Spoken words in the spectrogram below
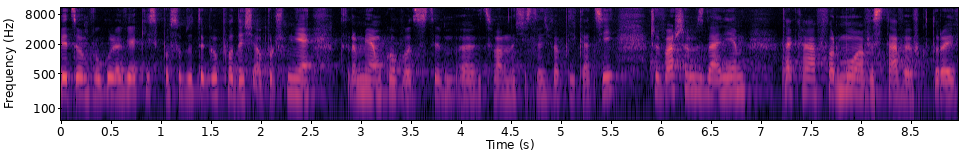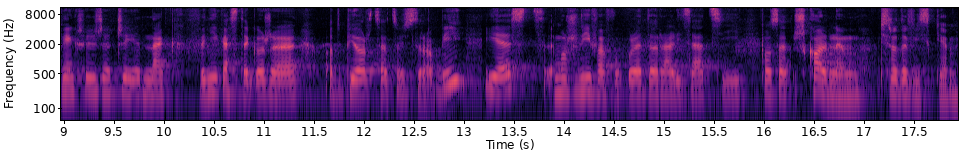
wiedzą w ogóle w jaki sposób do tego podejść, oprócz mnie, która miałam kłopot z tym, e, co mam nacisnąć w aplikacji. Czy waszym zdaniem taka formuła wystawy, w której większość rzeczy jednak wynika z tego, że odbiorca coś zrobi, jest możliwa w ogóle do realizacji poza szkolnym środowiskiem?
